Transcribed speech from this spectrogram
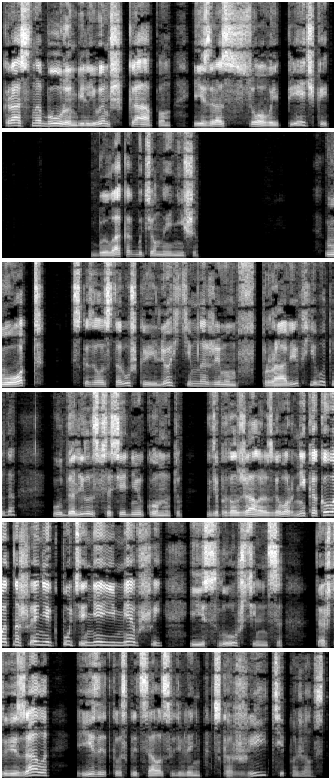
красно-бурым бельевым шкафом и изразцовой печкой была как бы темная ниша. — Вот, — сказала старушка, и легким нажимом, вправив его туда, удалилась в соседнюю комнату, где продолжала разговор, никакого отношения к пути не имевший, и слушательница, та, что вязала, изредка восклицала с удивлением, — Скажите, пожалуйста.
